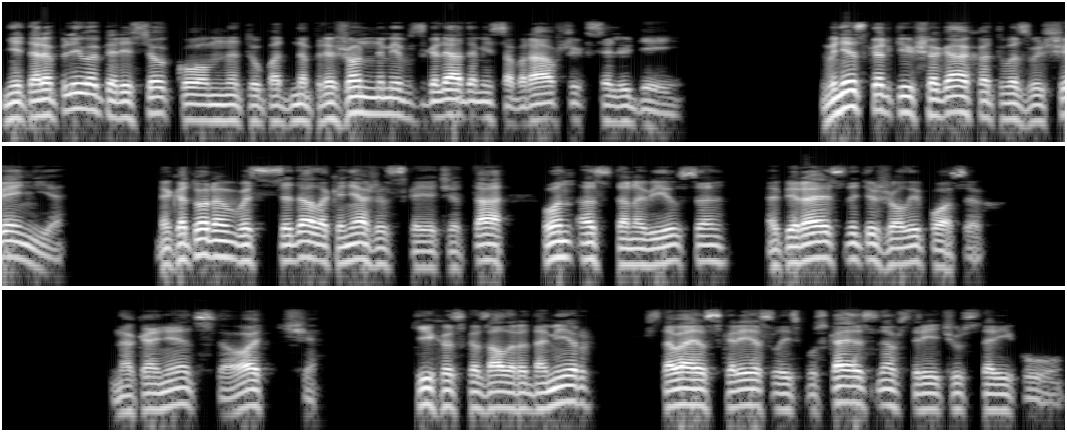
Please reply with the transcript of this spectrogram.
неторопливо пересек комнату под напряженными взглядами собравшихся людей. В нескольких шагах от возвышения, на котором восседала княжеская чета, он остановился, опираясь на тяжелый посох. — Наконец-то, отче! — тихо сказал Радомир, вставая с кресла и спускаясь навстречу старику.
